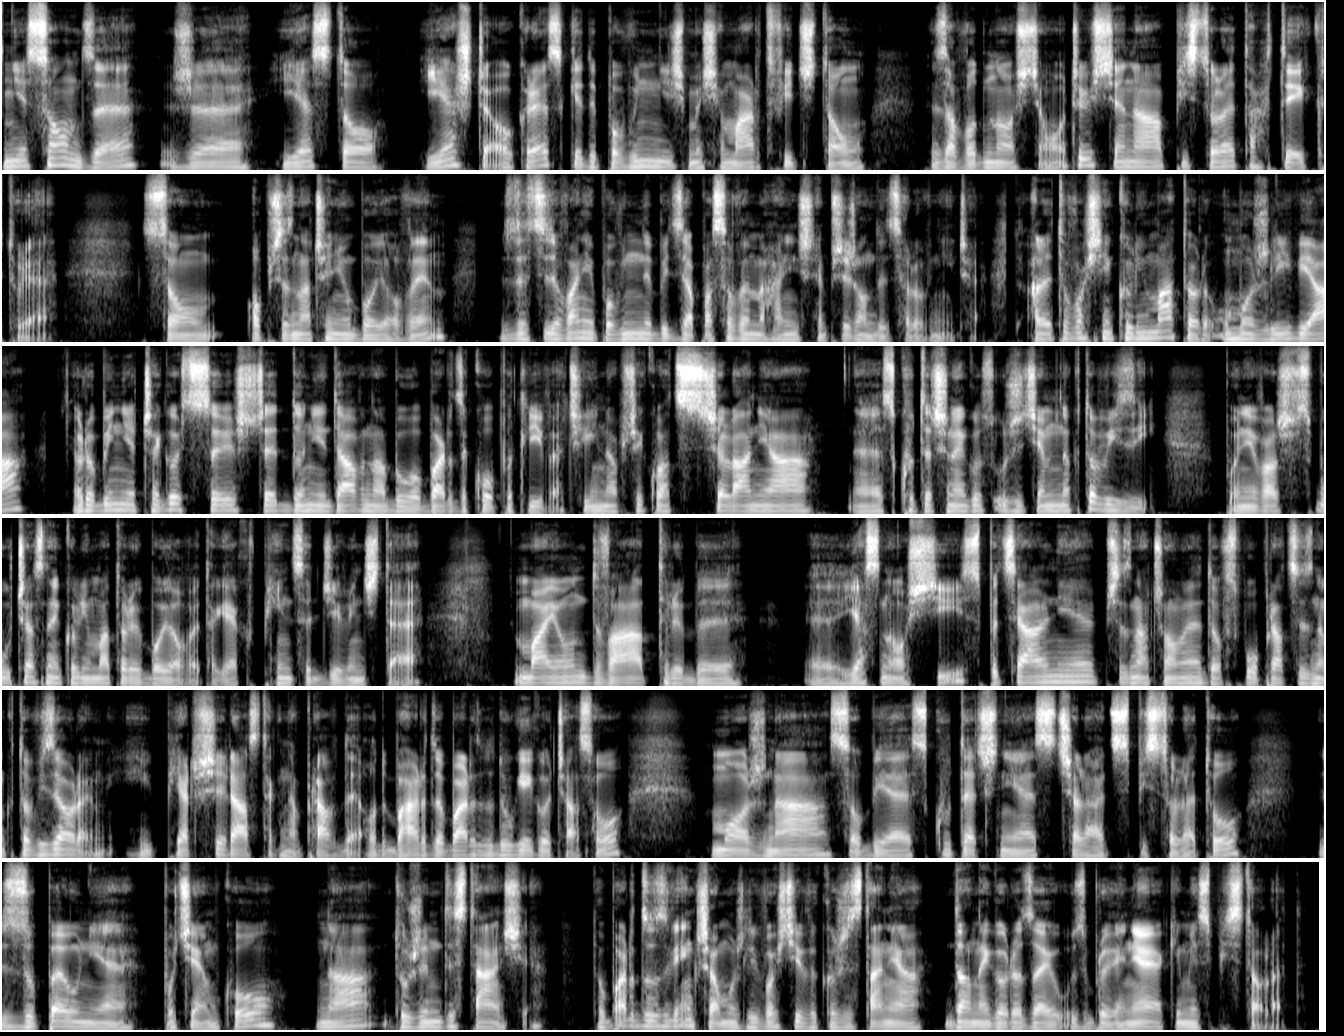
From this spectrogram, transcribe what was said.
nie sądzę, że jest to jeszcze okres, kiedy powinniśmy się martwić tą zawodnością. Oczywiście na pistoletach tych, które są o przeznaczeniu bojowym, zdecydowanie powinny być zapasowe mechaniczne przyrządy celownicze. Ale to właśnie kolimator umożliwia robienie czegoś, co jeszcze do niedawna było bardzo kłopotliwe, czyli na przykład strzelania e, skutecznego z użyciem noktowizji, ponieważ współczesne kolimatory bojowe, tak jak w 509T, mają dwa tryby jasności specjalnie przeznaczone do współpracy z noktowizorem. I pierwszy raz tak naprawdę od bardzo, bardzo długiego czasu można sobie skutecznie strzelać z pistoletu zupełnie po ciemku na dużym dystansie. To bardzo zwiększa możliwości wykorzystania danego rodzaju uzbrojenia, jakim jest pistolet.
